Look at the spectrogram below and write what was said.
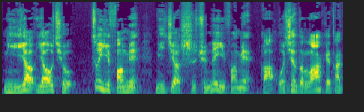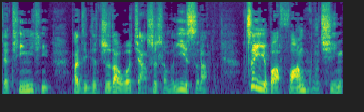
你要要求。这一方面，你就要失去那一方面啊！我现在拉给大家听一听，大家就知道我讲是什么意思了。这一把仿古琴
